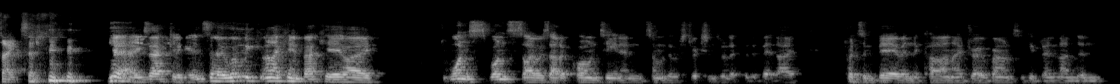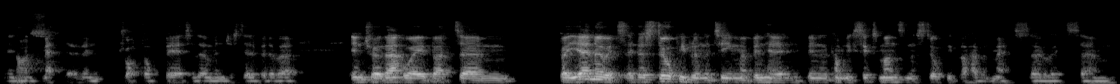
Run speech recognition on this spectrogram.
thanks. yeah, exactly. And so when we when I came back here, I once once I was out of quarantine and some of the restrictions were lifted a bit, I put some beer in the car and I drove around some people in London and nice. met them and dropped off beer to them and just did a bit of a intro that way. But um, but yeah, no, it's there's still people in the team. I've been here, been in the company six months, and there's still people I haven't met. So it's um,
